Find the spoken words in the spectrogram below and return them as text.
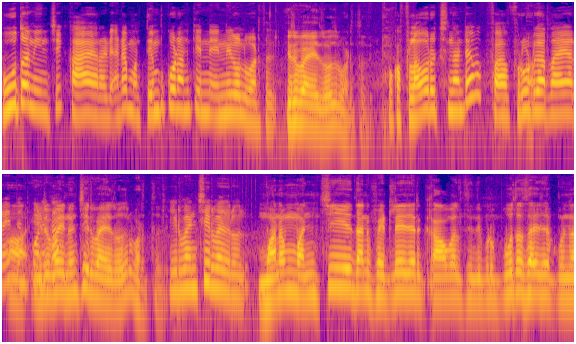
పూత నుంచి కాయ రెడీ అంటే మనం తెంపుకోవడానికి ఎన్ని ఎన్ని రోజులు పడుతుంది? ఇరవై ఐదు రోజులు పడుతుంది. ఒక ఫ్లవర్ వచ్చిందంటే ఫ్రూట్గా తయారై ఇరవై నుంచి ఇరవై ఐదు రోజులు పడుతుంది. ఇరవై నుంచి ఇరవై రోజులు. మనం మంచి దానికి ఫెర్టిలైజర్ కావాల్సింది ఇప్పుడు పూత సైజ్ ఉన్న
